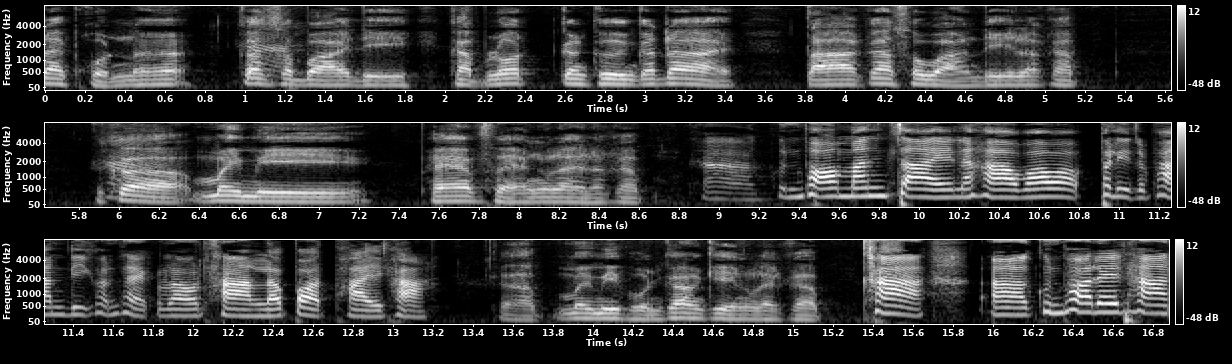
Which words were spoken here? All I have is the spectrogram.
ได้ผลนะฮะ ก็ค่ะสบายดี ขับรถกลางคืนก็ได้ ตาก็สว่างดีแล้วครับค่ะก็ไม่มีแพ้แสงอะไรนะครับ ค่ะ คุณพ่อมั่นใจนะคะ ว่าผลิตภัณฑ์ดีคอนแทคเราทานแล้วปลอดภัยค่ะ ครับไม่มีผลข้างเคียงอะไรครับ ค่ะอ่าคุณพ่อได้ทาน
